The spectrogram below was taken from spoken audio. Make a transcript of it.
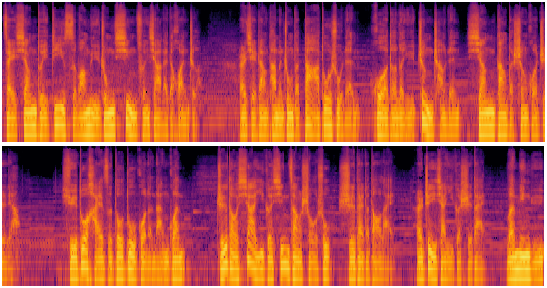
在相对低死亡率中幸存下来的患者，而且让他们中的大多数人获得了与正常人相当的生活质量。许多孩子都度过了难关，直到下一个心脏手术时代的到来。而这下一个时代，闻名于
